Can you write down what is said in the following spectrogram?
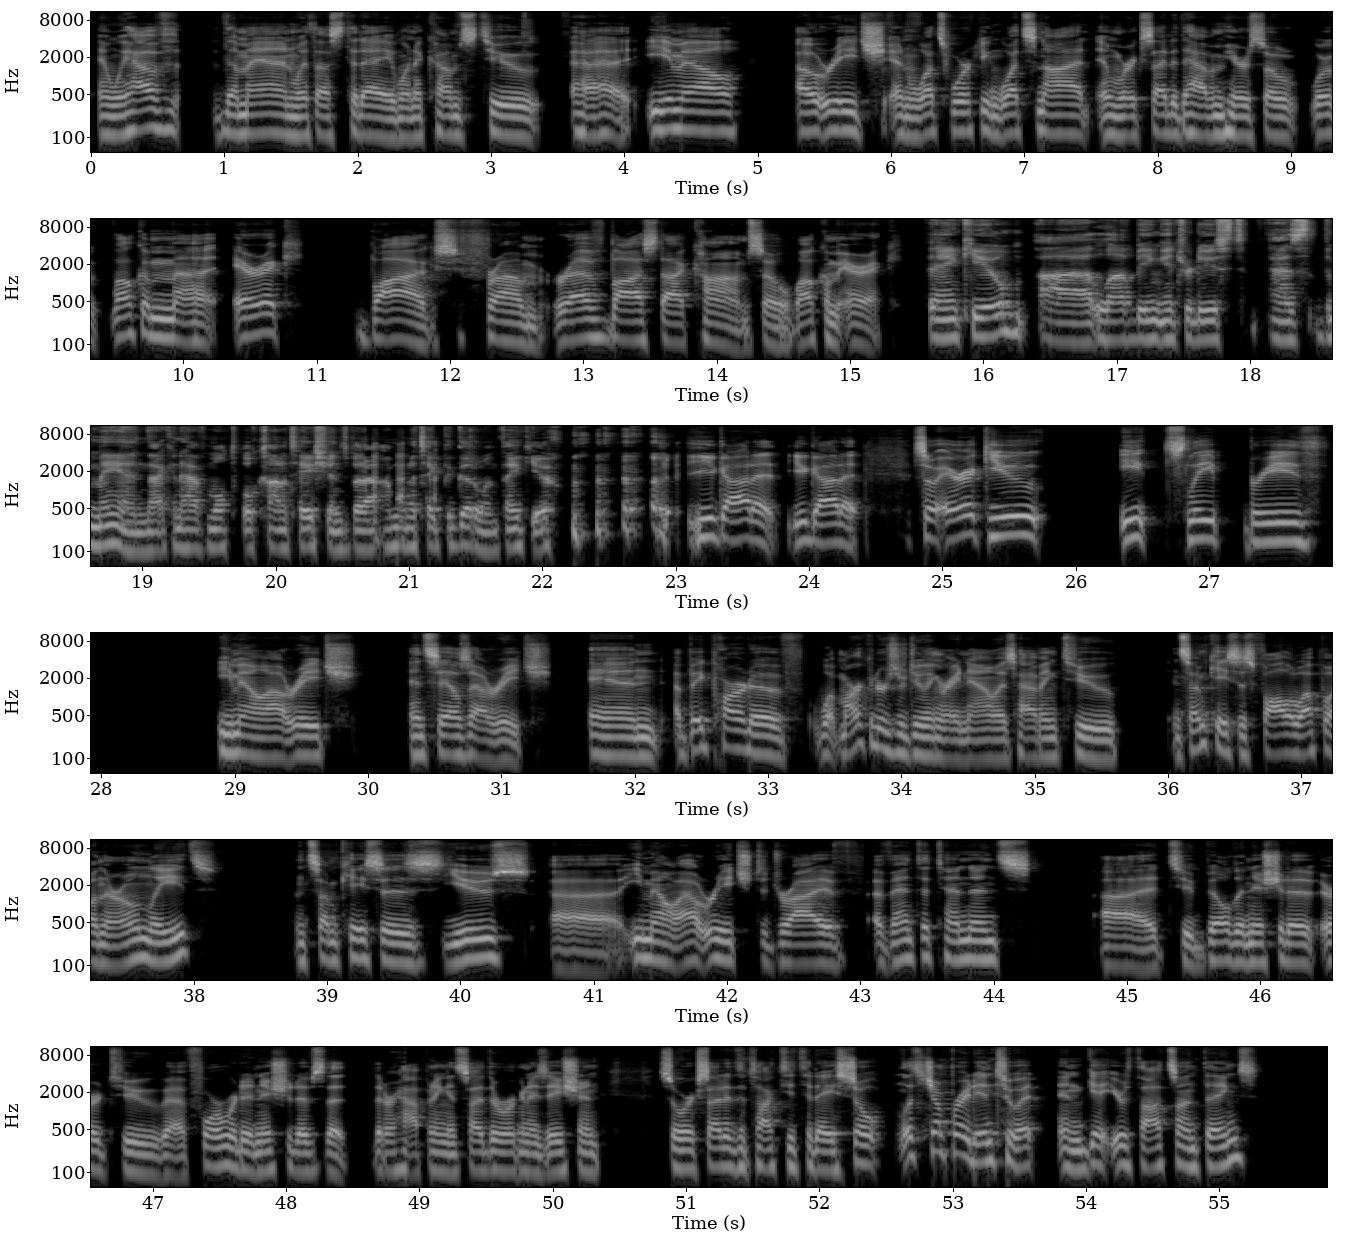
And we have the man with us today when it comes to uh, email outreach and what's working, what's not. And we're excited to have him here. So we're welcome uh, Eric Boggs from revboss.com. So welcome, Eric. Thank you. Uh, love being introduced as the man. That can have multiple connotations, but I'm going to take the good one. Thank you. you got it. You got it. So, Eric, you eat, sleep, breathe, email outreach, and sales outreach. And a big part of what marketers are doing right now is having to, in some cases, follow up on their own leads. In some cases, use uh, email outreach to drive event attendance, uh, to build initiative or to uh, forward initiatives that that are happening inside their organization. So we're excited to talk to you today. So let's jump right into it and get your thoughts on things.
